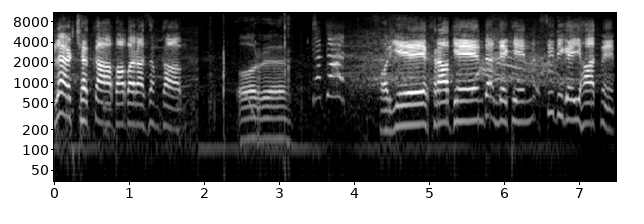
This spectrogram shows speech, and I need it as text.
फ्लैट छक्का बाबर आजम का और और ये खराब गेंद लेकिन सीधी गई हाथ में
